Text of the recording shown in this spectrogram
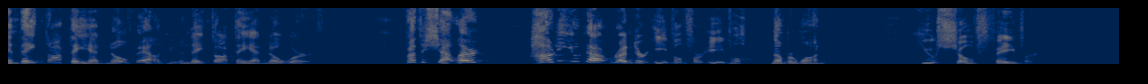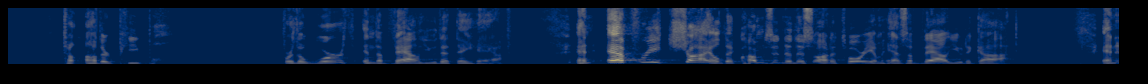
And they thought they had no value and they thought they had no worth. Brother Shetler, how do you not render evil for evil? Number one, you show favor to other people for the worth and the value that they have. And every child that comes into this auditorium has a value to God. And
